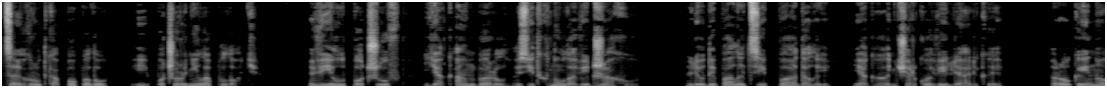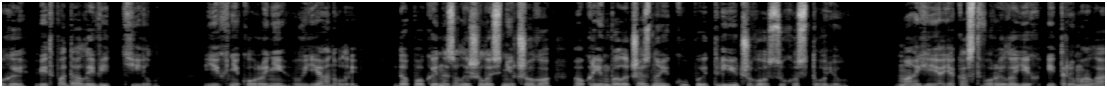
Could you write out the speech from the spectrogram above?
це грудка попелу і почорніла плоть. Віл почув, як Амберл зітхнула від жаху. Люди палиці падали, як ганчіркові ляльки, руки й ноги відпадали від тіл, їхні корені в'янули, допоки не залишилось нічого, окрім величезної купи тліючого сухостою. Магія, яка створила їх і тримала,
